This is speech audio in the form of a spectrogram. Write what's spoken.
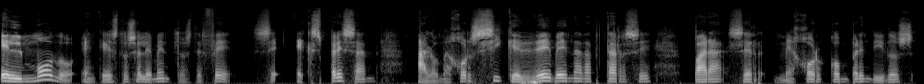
el modo en que estos elementos de fe se expresan a lo mejor sí que deben adaptarse para ser mejor comprendidos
